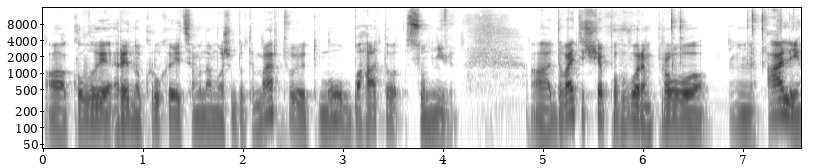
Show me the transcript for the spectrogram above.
А Коли ринок рухається, вона може бути мертвою, тому багато сумнівів. Давайте ще поговоримо про Алі.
